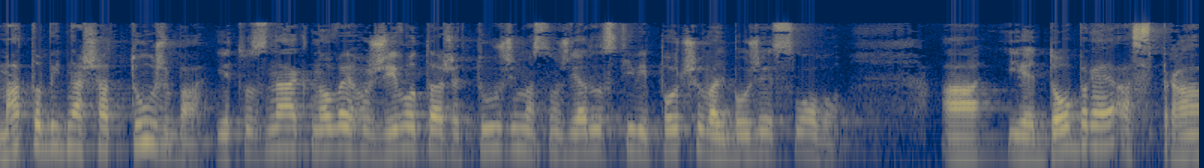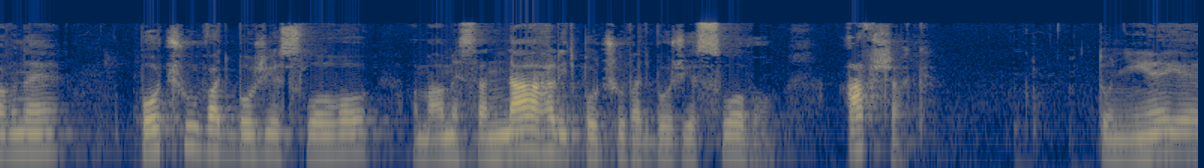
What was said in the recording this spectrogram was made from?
Má to byť naša túžba. Je to znak nového života, že túžim a som žiadostivý počúvať Božie slovo a je dobré a správne počúvať Božie slovo a máme sa náhliť počúvať Božie slovo. Avšak to nie je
